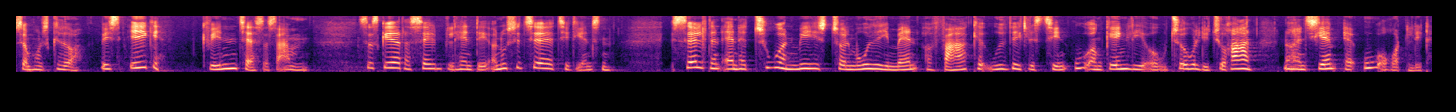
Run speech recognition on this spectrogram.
som hun skriver, hvis ikke kvinden tager sig sammen, så sker der simpelthen det, og nu citerer jeg Tit Jensen, selv den af naturen mest tålmodige mand og far kan udvikles til en uomgængelig og utålig tyran, når hans hjem er uordentligt,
